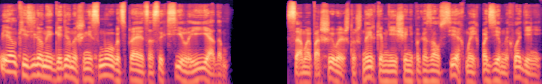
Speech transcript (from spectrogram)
Мелкие зеленые гаденыши не смогут справиться с их силой и ядом. Самое паршивое, что Шнырька мне еще не показал всех моих подземных владений.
